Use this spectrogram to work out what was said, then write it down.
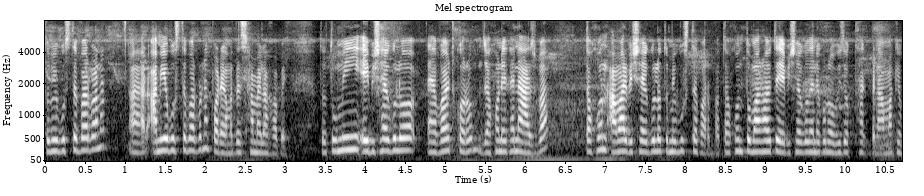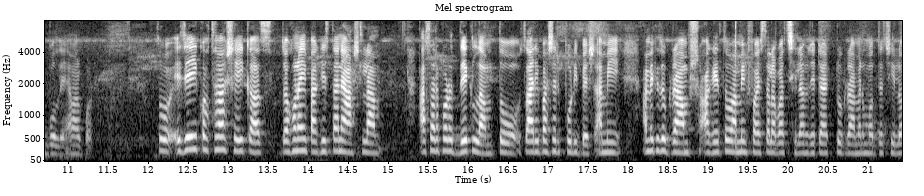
তুমি বুঝতে পারবে না, আর আমিও বুঝতে পারব না, পরে আমাদের ঝামেলা হবে। তো তুমি এই বিষয়গুলো অ্যাভয়েড করো। যখন এখানে আসবা, তখন আমার বিষয়গুলো তুমি বুঝতে পারবা। তখন তোমার হয়তো এই বিষয়গুলো নিয়ে কোনো অভিযোগ থাকবে না, আমাকে বলে, আমার পর। তো এই যেই কথা, সেই কাজ, যখন আমি পাকিস্তানে আসলাম, আসার পরে দেখলাম তো চারিপাশের পরিবেশ। আমি আমি কিন্তু গ্রাম, আগে তো আমি ফয়সালাবাদ ছিলাম, যেটা একটু গ্রামের মধ্যে ছিল।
